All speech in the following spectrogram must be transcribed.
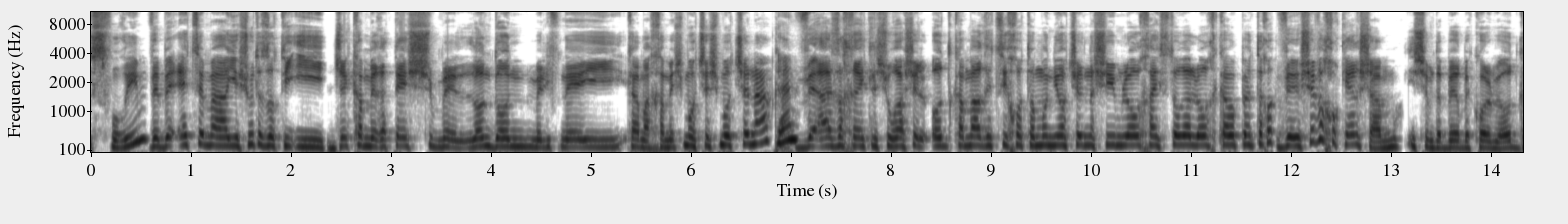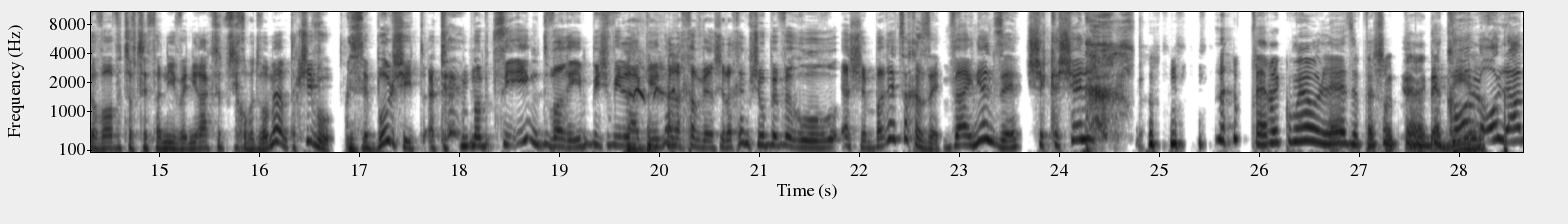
ספורים ובעצם הישות הזאת היא ג'ק המרטש מלונדון מלפני כמה? 500-600 שנה? כן. ואז אחראית לשורה של עוד כמה רציחות המוניות של נשים לאורך ההיסטוריה לאורך כמה פעמים תחת. ויושב החוקר שם שמדבר בקול מאוד גבוה וצפצפני ונראה קצת פסיכופת ואומר תקשיבו זה בולשיט אתם ממציאים דברים בשביל להגן על החבר שלכם שהוא בבירור אשם ברצח הזה. והעניין זה שקשה לי פרק מעולה, זה פשוט פרק בכל אדיר. בעולם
